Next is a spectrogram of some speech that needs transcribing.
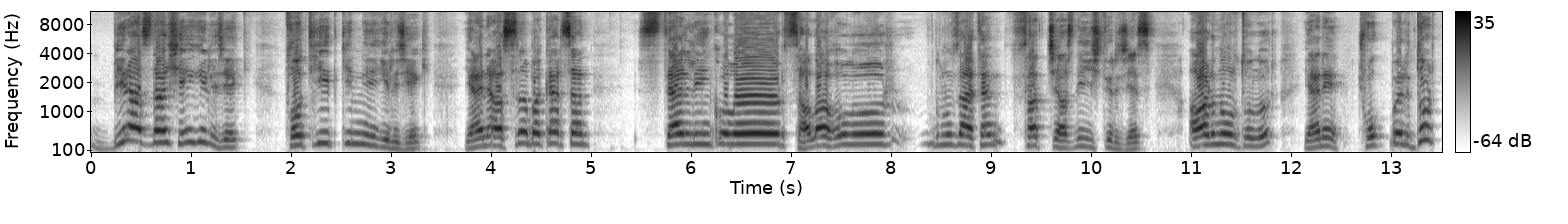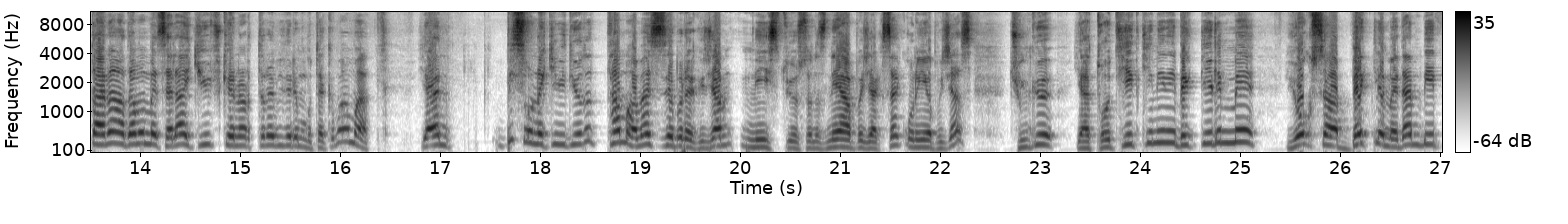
birazdan şey gelecek. Totti etkinliği gelecek. Yani aslına bakarsan Sterling olur, Salah olur. Bunu zaten satacağız, değiştireceğiz. Arnold olur. Yani çok böyle 4 tane adamı mesela 2-3 gen arttırabilirim bu takımı ama yani bir sonraki videoda tamamen size bırakacağım. Ne istiyorsanız, ne yapacaksak onu yapacağız. Çünkü ya Totti etkinliğini bekleyelim mi? Yoksa beklemeden bir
